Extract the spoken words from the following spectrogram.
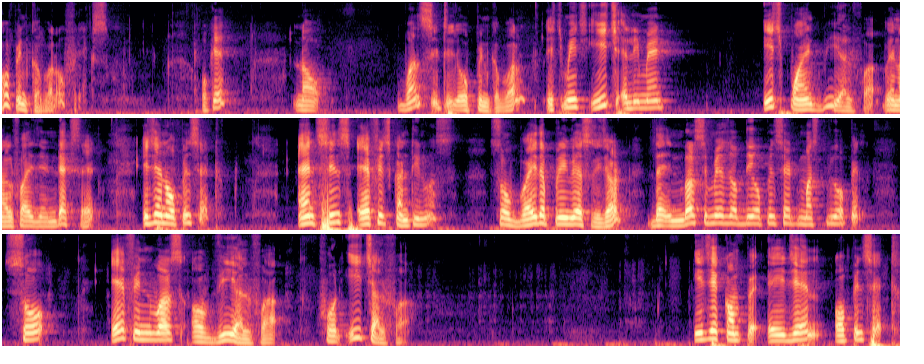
open cover of x. Okay. Now, once it is open cover it means each element each point V alpha when alpha is index set is an open set and since f is continuous. So, by the previous result the inverse image of the open set must be open. So, f inverse of V alpha for each alpha is a is an open set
